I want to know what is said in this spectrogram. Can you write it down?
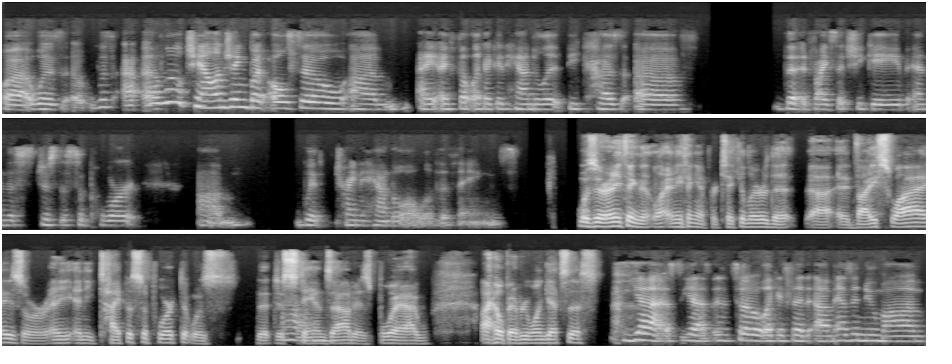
Uh, was was a, a, little challenging, but also um, I, I, felt like I could handle it because of the advice that she gave and this just the support um, with trying to handle all of the things was there anything that anything in particular that uh, advice wise or any any type of support that was that just stands um, out as boy i i hope everyone gets this yes yes and so like i said um, as a new mom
